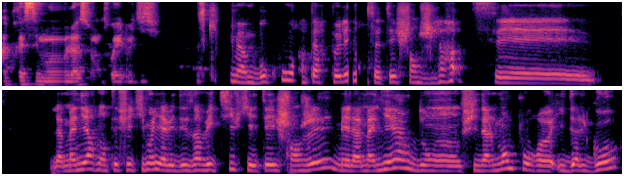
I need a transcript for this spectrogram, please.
après ces mots-là, selon toi, Elodie Ce qui m'a beaucoup interpellé dans cet échange-là, c'est la manière dont effectivement il y avait des invectives qui étaient échangées, mais la manière dont finalement pour euh, Hidalgo,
